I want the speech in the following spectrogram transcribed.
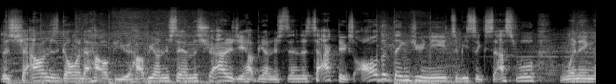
this challenge is going to help you, help you understand the strategy, help you understand the tactics, all the things you need to be successful winning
